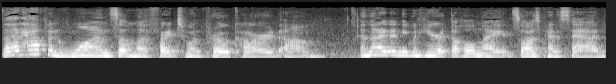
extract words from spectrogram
That happened once on the Fight to Win Pro card, um, and then I didn't even hear it the whole night, so I was kind of sad.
